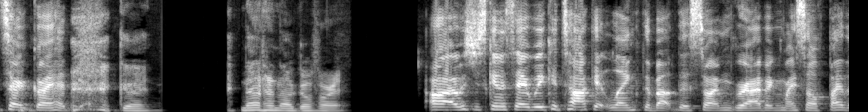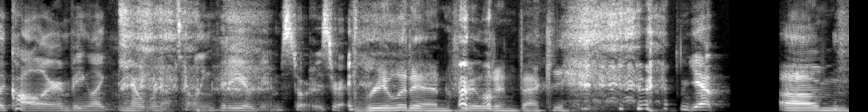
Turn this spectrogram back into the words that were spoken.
Sorry, go ahead. Yeah. go ahead. No, no, no, go for it. Oh, I was just gonna say we could talk at length about this. So I'm grabbing myself by the collar and being like, "No, we're not telling video game stories, right?" Reel it in, reel it in, Becky. Yep. um,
